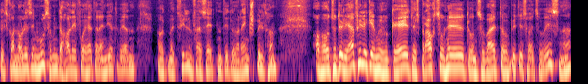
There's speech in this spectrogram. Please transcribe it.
das kann alles, muss in der Halle vorher trainiert werden. Man hat mit vielen Facetten, die da reingespielt haben. Aber hat es natürlich auch viele gegeben, okay, das braucht so nicht und so weiter, wie das halt so ist. Ne?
